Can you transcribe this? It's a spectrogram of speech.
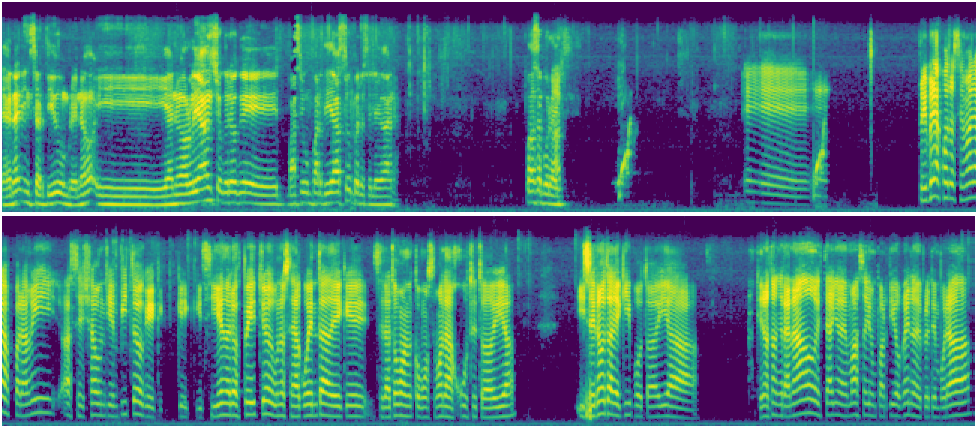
la gran incertidumbre, ¿no? Y a Nueva Orleans yo creo que va a ser un partidazo, pero se le gana. Pasa por ahí. Eh, primeras cuatro semanas, para mí, hace ya un tiempito que, siguiendo los Patriots, uno se da cuenta de que se la toman como semana de ajuste todavía. Y se nota el equipo todavía que no está engranado. Este año, además, hay un partido menos de pretemporada.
